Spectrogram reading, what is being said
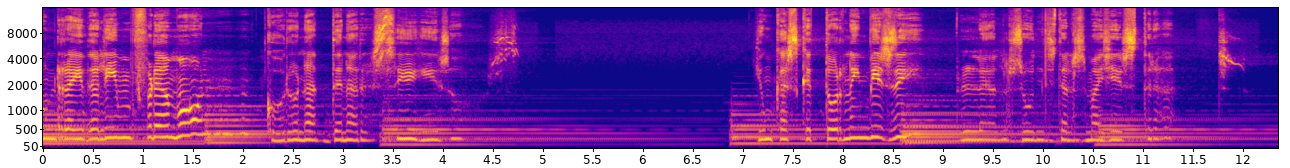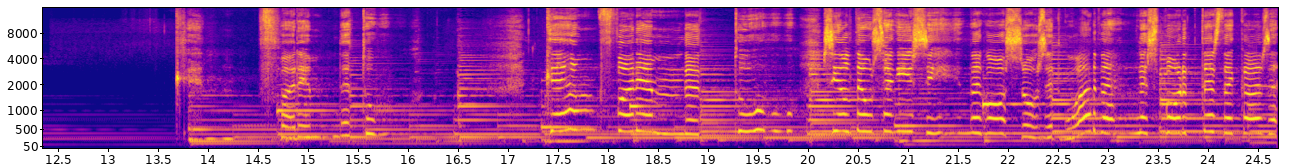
Un rei de l'inframont coronat de narcisos i un cas que torna invisible als ulls dels magistrats. Què en farem de tu? Què en farem de tu si el teu seguici de gossos et guarda les portes de casa?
